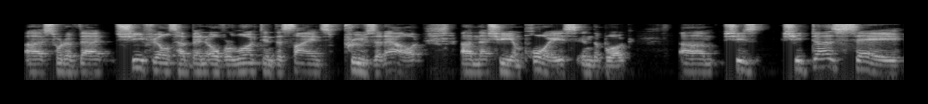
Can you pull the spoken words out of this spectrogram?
uh, sort of that she feels have been overlooked and the science proves it out um, that she employs in the book um, she's she does say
